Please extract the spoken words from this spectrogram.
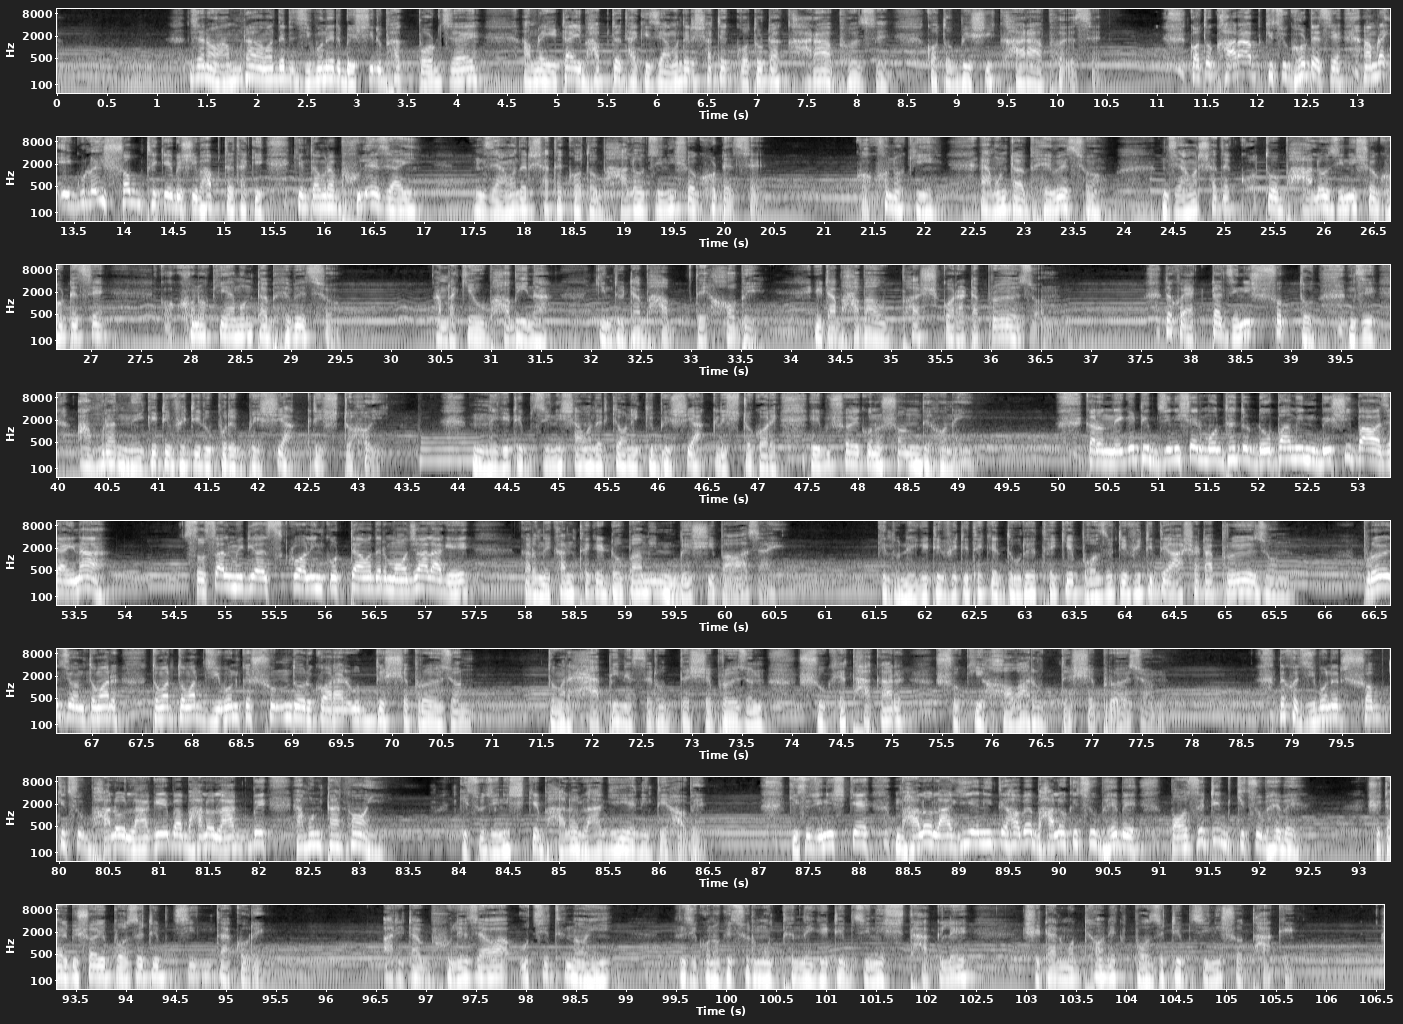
যেন আমরা আমাদের জীবনের বেশিরভাগ পর্যায়ে আমরা এটাই ভাবতে থাকি যে আমাদের সাথে কতটা খারাপ হয়েছে, কত বেশি খারাপ হয়েছে। কত খারাপ কিছু ঘটেছে, আমরা এগুলোই সব থেকে বেশি ভাবতে থাকি। কিন্তু আমরা ভুলে যাই যে আমাদের সাথে কত ভালো জিনিসও ঘটেছে। কখনো কি এমনটা ভেবেছ যে আমার সাথে কত ভালো জিনিসও ঘটেছে? কখনো কি এমনটা ভেবেছো? আমরা কেউ ভাবি না, কিন্তু এটা ভাবতে হবে। এটা ভাবা অভ্যাস করাটা প্রয়োজন। দেখো, একটা জিনিস সত্য যে আমরা নেগেটিভিটির উপরে বেশি আকৃষ্ট হই। নেগেটিভ জিনিস আমাদেরকে অনেক বেশি আকৃষ্ট করে, এ বিষয়ে কোনো সন্দেহ নেই। কারণ নেগেটিভ জিনিসের মধ্যে তো ডোপামিন বেশি পাওয়া যায় না। সোশ্যাল মিডিয়া স্ক্রলিং করতে আমাদের মজা লাগে, কারণ এখান থেকে ডোপামিন বেশি পাওয়া যায়। কিন্তু নেগেটিভিটি থেকে দূরে থেকে পজিটিভিটিতে আসাটা প্রয়োজন। প্রয়োজন তোমার তোমার তোমার জীবনকে সুন্দর করার উদ্দেশ্যে প্রয়োজন। তোমার হ্যাপিনেসের উদ্দেশ্যে প্রয়োজন, সুখে থাকার, সুখী হওয়ার উদ্দেশ্যে প্রয়োজন। দেখো, জীবনের সব কিছু ভালো লাগে বা ভালো লাগবে এমনটা নয়। কিছু জিনিসকে ভালো লাগিয়ে নিতে হবে। কিছু জিনিসকে ভালো লাগিয়ে নিতে হবে, ভালো কিছু ভেবে পজিটিভ কিছু ভেবে। সেটার বিষয়ে পজিটিভ চিন্তা করে। আর এটা ভুলে যাওয়া উচিত নয়। যে কোনো কিছুর মধ্যে নেগেটিভ জিনিস থাকলে সেটার মধ্যে অনেক পজিটিভ জিনিসও থাকে।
